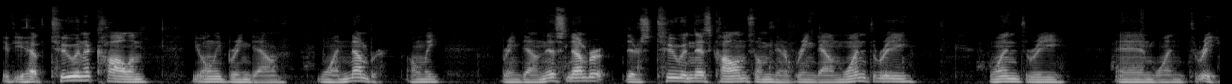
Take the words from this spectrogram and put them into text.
If you have 2 in a column, you only bring down one number. Only bring down this number. There's 2 in this column, so I'm going to bring down 1, 3, 1, 3, and 1, 3.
